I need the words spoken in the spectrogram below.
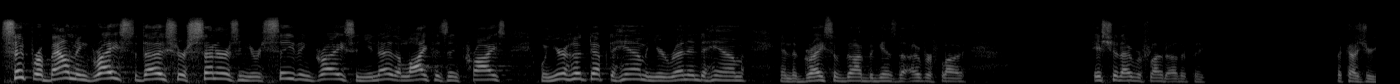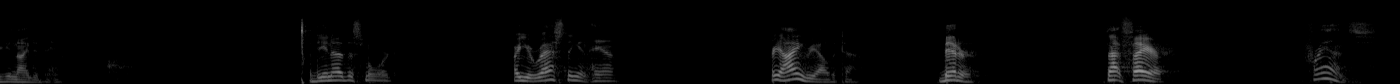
Superabounding grace to those who are sinners, and you're receiving grace, and you know that life is in Christ. When you're hooked up to Him and you're running to Him, and the grace of God begins to overflow, it should overflow to other people because you're united to Him. Do you know this, Lord? Are you resting in Him? Are you angry all the time? Bitter? It's not fair. Friends,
